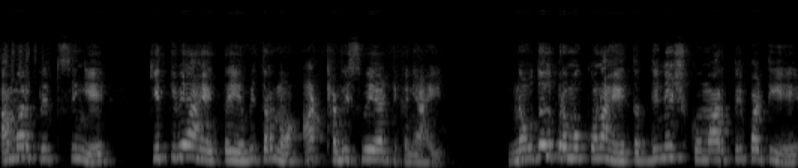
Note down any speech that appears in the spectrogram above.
अमरप्रीत सिंग हे कितवे आहेत? तर हे मित्रांनो अठ्ठावीसवे या ठिकाणी आहेत. नौदल प्रमुख कोण आहे? तर दिनेश कुमार त्रिपाठी हे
